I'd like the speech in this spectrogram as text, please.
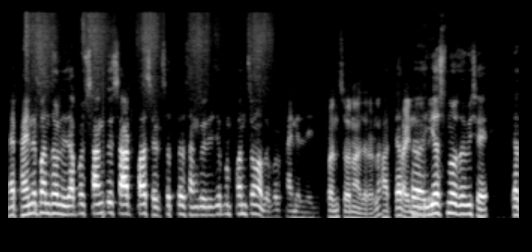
नाही फायनल पंचावन्न. आपण सांगतोय साठ पासष्ट सत्तर सांगतोय त्याचे पण पंचावन्न हजार रुपये फायनल द्यायचे पंचावन्न हजाराला हा, त्यात final द्यायचे. यस नोचा विषय आहे. त्यात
